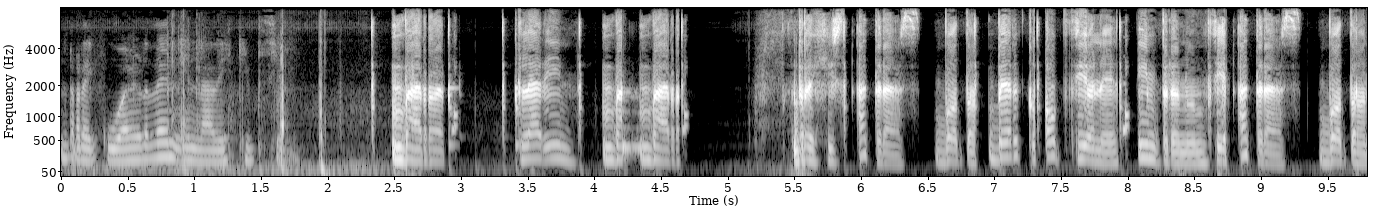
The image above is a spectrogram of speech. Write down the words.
recuerden, en la descripción. Barra. Clarín. ba- barra. Registrar. Atrás. Botón. Ver opciones. Impronuncia. Atrás. Botón.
